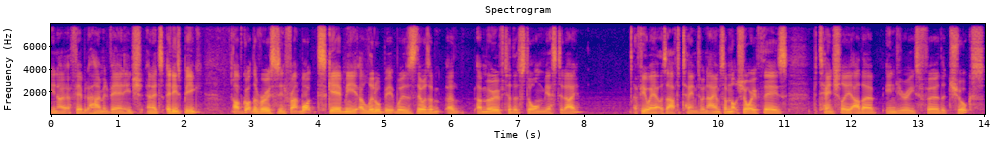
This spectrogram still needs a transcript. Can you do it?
you know a fair bit of home advantage, and it's it is big. I've got the Roosters in front. What scared me a little bit was there was a, a, a move to the Storm yesterday, a few hours after teams were named. So I'm not sure if there's potentially other injuries for the Chooks.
